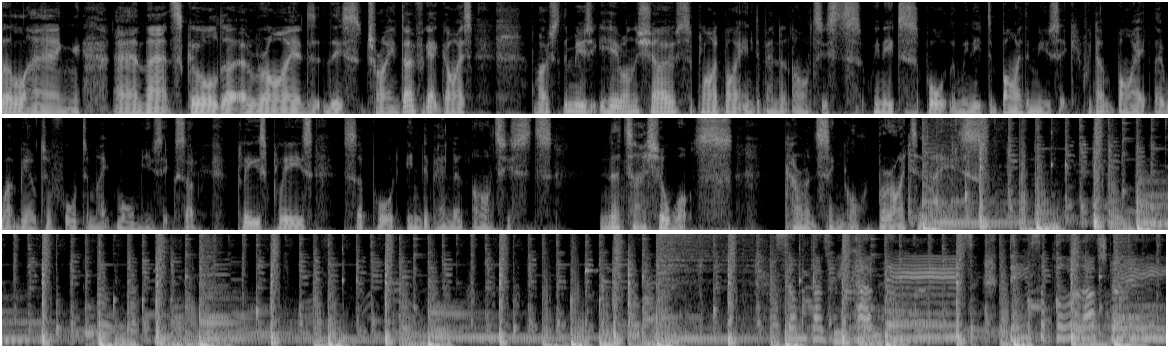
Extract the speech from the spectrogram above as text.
The Lang, and that's called uh, Ride This Train. Don't forget, guys, most of the music you hear on the show supplied by independent artists. We need to support them, we need to buy the music. If we don't buy it, they won't be able to afford to make more music. So please, please support independent artists. Natasha Watts, current single, Brighter Days. as we have days, days so full of strain.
